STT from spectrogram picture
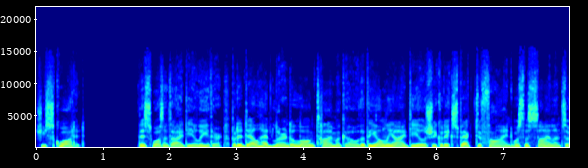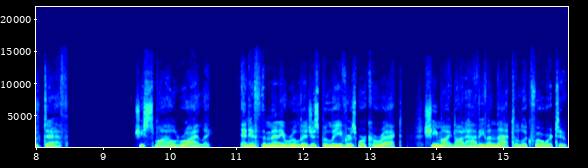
She squatted. This wasn't ideal either, but Adele had learned a long time ago that the only ideal she could expect to find was the silence of death. She smiled wryly, and if the many religious believers were correct, she might not have even that to look forward to.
